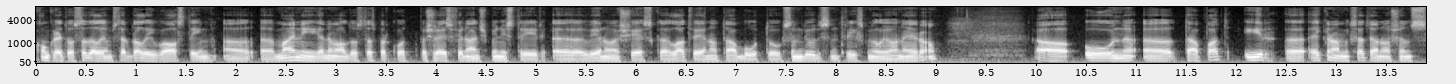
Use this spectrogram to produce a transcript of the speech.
konkrēto sadalījumu starp dalību valstīm mainīja. Ja nemaldos, tas, par ko pašreiz finanšu ministri ir vienojušies, ka Latvijai no tā būtu 123 miljoni eiro. Un tāpat ir ekonomikas atjaunošanas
